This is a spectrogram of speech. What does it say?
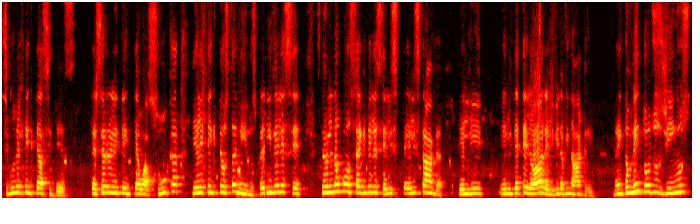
segundo ele tem que ter acidez, terceiro ele tem que ter o açúcar e ele tem que ter os taninos para ele envelhecer. Senão ele não consegue envelhecer, ele, ele estraga, ele, ele deteriora, ele vira vinagre. Né? Então nem todos os vinhos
